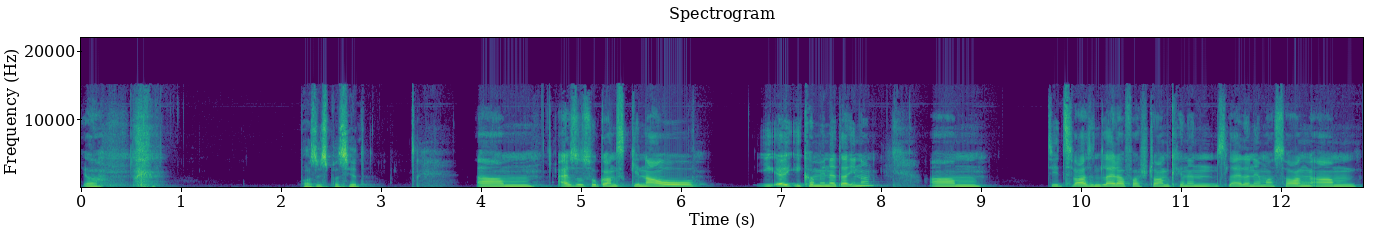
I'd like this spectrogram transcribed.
Ja. Was ist passiert? Ähm, also so ganz genau, ich, äh, ich kann mich nicht erinnern. Ähm, die zwei sind leider verstorben, können es leider nicht mehr sagen. Ähm,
